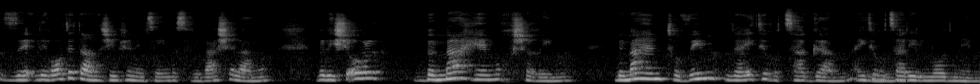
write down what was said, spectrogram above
זה לראות את האנשים שנמצאים בסביבה שלנו ולשאול במה הם מוכשרים, במה הם טובים והייתי רוצה גם, הייתי רוצה ללמוד מהם.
